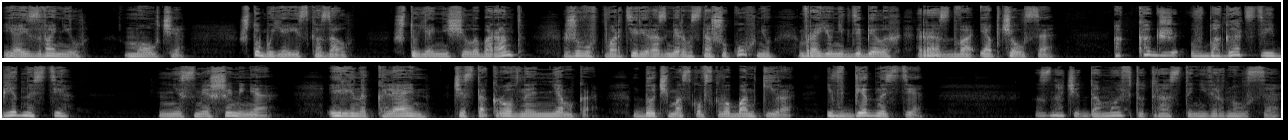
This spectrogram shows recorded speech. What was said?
Я и звонил, молча. Что бы я ей сказал? Что я нищий лаборант? Живу в квартире размером с нашу кухню, в районе, где белых раз-два и обчелся. А как же в богатстве и бедности? Не смеши меня. Ирина Кляйн — чистокровная немка, дочь московского банкира. И в бедности... Значит, домой в тот раз ты не вернулся.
